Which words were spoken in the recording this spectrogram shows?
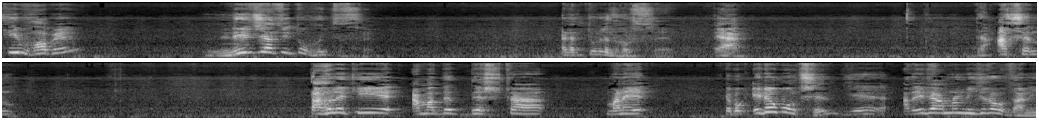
কীভাবে নির্যাতিত হইতেছে, এটা তুলে ধরছে। এক আসেন, তাহলে কি আমাদের দেশটা মানে এবং এটাও বলছে যে, আর এটা আমরা নিজেরাও জানি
